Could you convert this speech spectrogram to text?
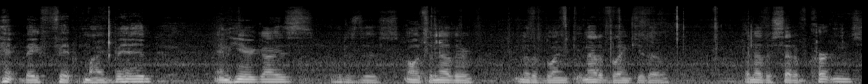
they fit my bed. And here guys what is this? Oh it's another another blanket not a blanket uh another set of curtains.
